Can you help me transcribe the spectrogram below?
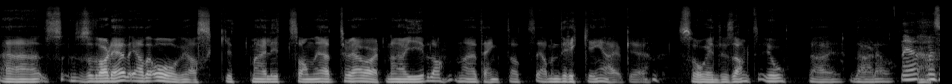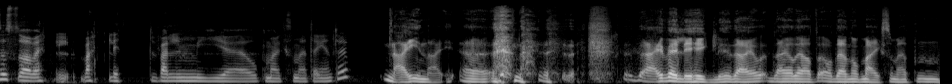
Uh, så, så, det var det. Jeg hadde overrasket meg litt sånn. Jeg tror jeg har vært naiv da, når jeg tenkte at ja, men drikking er jo ikke så interessant. Jo, det er det. Er det da. Ja, men syns du det har vært, vært litt vel mye oppmerksomhet, egentlig? Nei, nei. Uh, det er veldig hyggelig. Det er jo det, er jo det at, og den oppmerksomheten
